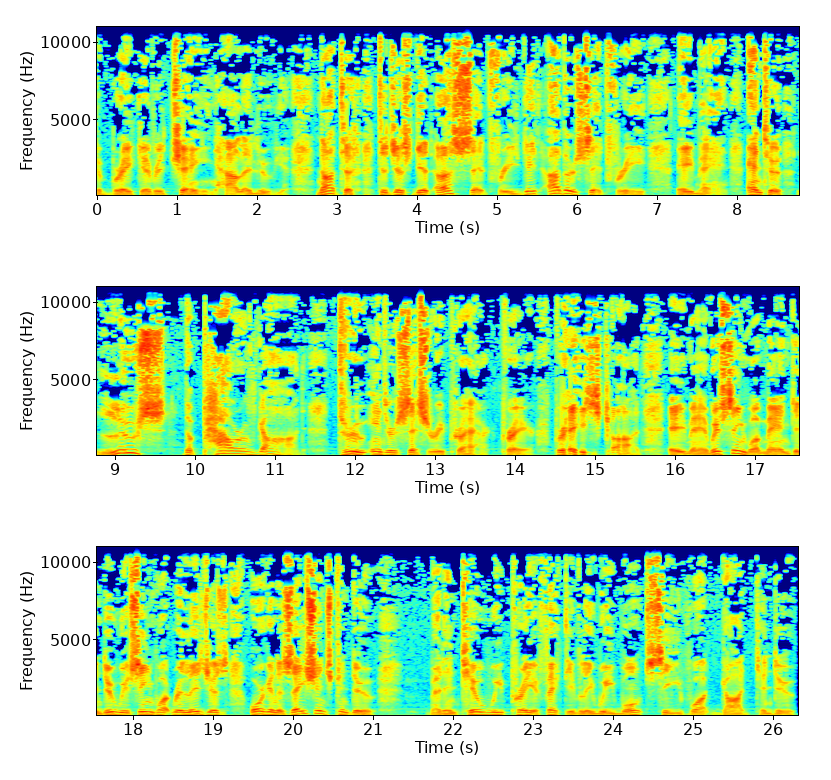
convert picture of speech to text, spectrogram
to break every chain. Hallelujah. Not to, to just get us set free, get others set free. Amen. And to loose the power of God through intercessory prayer. Prayer. Praise God. Amen. We've seen what man can do. We've seen what religious organizations can do. But until we pray effectively, we won't see what God can do.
